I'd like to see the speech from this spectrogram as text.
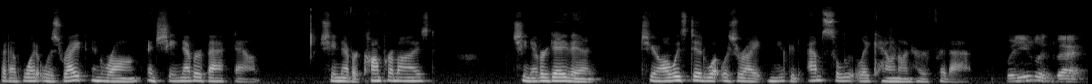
but of what was right and wrong, and she never backed down. She never compromised. She never gave in. She always did what was right, and you could absolutely count on her for that. When you look back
